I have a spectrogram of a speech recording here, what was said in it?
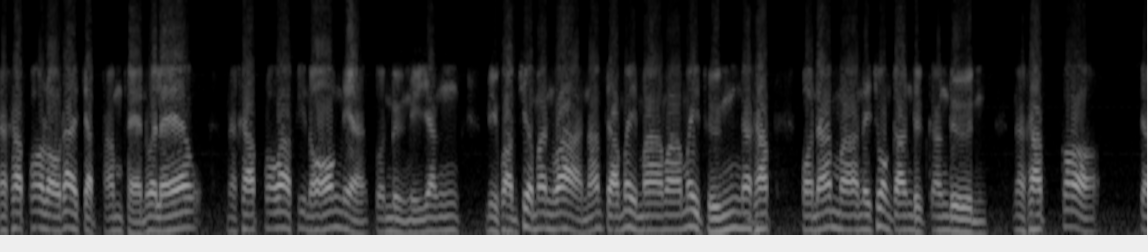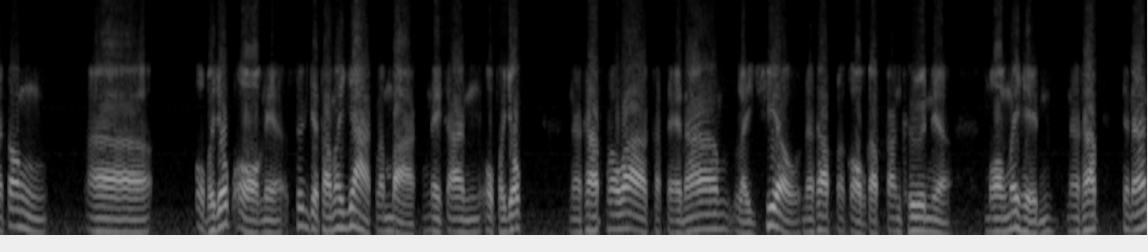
นะครับ เพราะเราได้จัดทำแผนไว้แล้วนะครับ เพราะว่าพี่น้องเนี่ยส่วนหนึ่งนี่ยังมีความเชื่อมั่นว่า น้ำจะไม่มามาไม่ถึงนะครับ พอน้ำมาในช่วงกลางดึกกลางดื่นนะครับ ก็จะต้องอ อพยพออกเนี่ยซึ่งจะทำให้ยากลำบากในการอพยพนะครับ เพราะว่ากระแสน้ำไหลเชี่ยวนะครับ ประกอบกับกลางคืนเนี่ยมองไม่เห็นนะครับฉะนั้น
